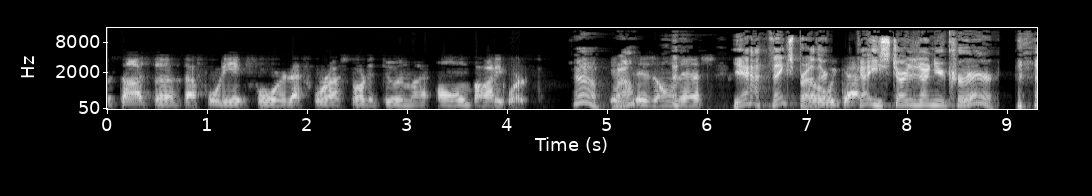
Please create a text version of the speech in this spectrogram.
Besides the that 48 Ford, that's where I started doing my own body work. Oh, well. is on this. yeah, thanks, brother. So we got- got you started on your career.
